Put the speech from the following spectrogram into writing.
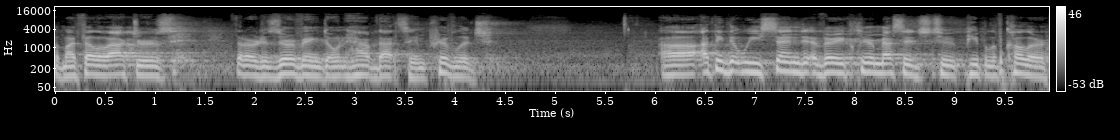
of my fellow actors that are deserving don't have that same privilege. Uh, I think that we send a very clear message to people of color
